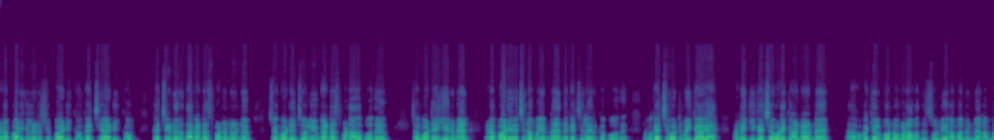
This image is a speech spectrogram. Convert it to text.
எடப்பாடிக்கு லீடர்ஷிப் அடிக்கும் கட்சி அடிக்கும். கட்சின்னு இருந்தால் கண்டஸ்ட் பண்ணணும்னு செங்கோட்டையன் சொல்லியும் கண்டெஸ்ட் பண்ணாத போது செங்கோட்டையன் இனிமேல் எடப்பாடியை வச்சு நம்ம என்ன இந்த கட்சியில் இருக்க போகுது? நம்ம கட்சி ஒற்றுமைக்காக அன்னைக்கு கட்சியை உடைக்காண்டான்னு வக்கீல் போன்றவங்கலாம் வந்து சொல்லி நம்ம நின்ன நம்ம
